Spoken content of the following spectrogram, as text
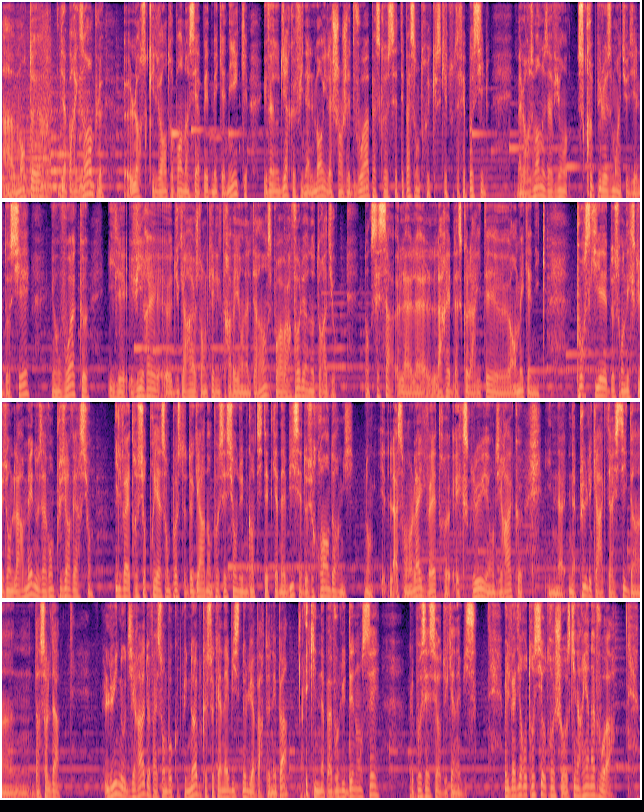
à un menteur. Eh bien, par exemple, euh, lorsqu'il va entreprendre un CAP de mécanique, il va nous dire que finalement il a changé de voie parce que c'était pas son truc, ce qui est tout à fait possible. Malheureusement, nous avions scrupuleusement étudié le dossier et on voit que il est viré euh, du garage dans lequel il travaillait en alternance pour avoir volé un autoradio. Donc c'est ça l'arrêt de la scolarité euh, en mécanique. Pour ce qui est de son exclusion de l'armée, nous avons plusieurs versions. Il va être surpris à son poste de garde en possession d'une quantité de cannabis et de surcroît endormi. Donc à ce moment-là, il va être exclu et on dira qu'il n'a plus les caractéristiques d'un soldat. Lui nous dira de façon beaucoup plus noble que ce cannabis ne lui appartenait pas et qu'il n'a pas voulu dénoncer le possesseur du cannabis. Mais il va dire aussi autre chose qui n'a rien à voir.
